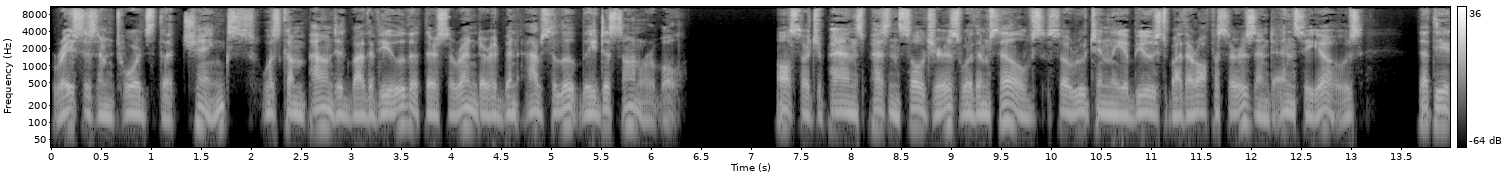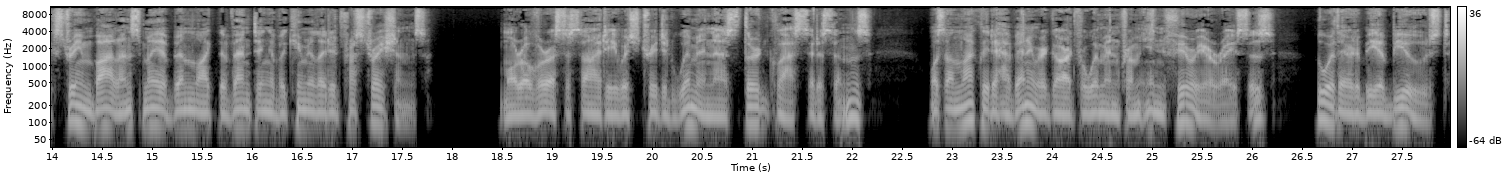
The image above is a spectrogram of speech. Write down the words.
Racism towards the Chinks was compounded by the view that their surrender had been absolutely dishonorable. Also, Japan's peasant soldiers were themselves so routinely abused by their officers and NCOs that the extreme violence may have been like the venting of accumulated frustrations. Moreover, a society which treated women as third-class citizens was unlikely to have any regard for women from inferior races who were there to be abused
